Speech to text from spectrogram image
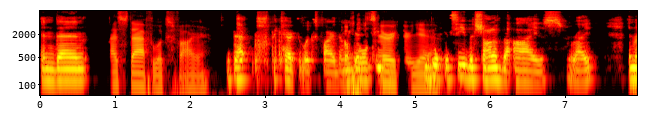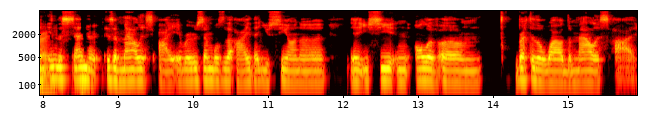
And then that staff looks fire. that the character looks fire. Then The we get whole to see character, you yeah. get to see the shot of the eyes, right? And then Right. in the center is a malice eye. It resembles the eye that you see on a you see in all of um, Breath of the Wild, the malice eye.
